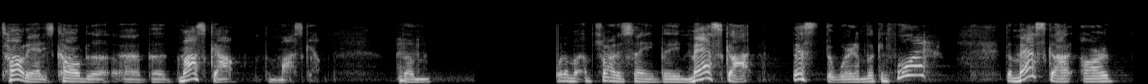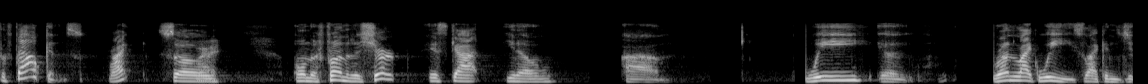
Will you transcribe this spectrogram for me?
taught at is called the uh, the Moscow the Moscow the what am I? I'm trying to say the mascot. That's the word I'm looking for. The mascot are the Falcons, right? So Right. on the front of the shirt, it's got you know, um, we uh, run like we's, like in J-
